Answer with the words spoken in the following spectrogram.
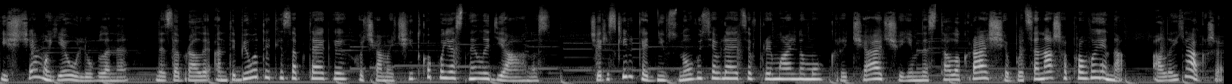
І ще моє улюблене. Не забрали антибіотики з аптеки, хоча ми чітко пояснили діагноз. Через кілька днів знову з'являється в приймальному, кричать, що їм не стало краще, бо це наша провина. Але як же?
